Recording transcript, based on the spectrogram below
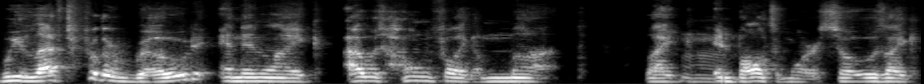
we left for the road and then like I was home for like a month, like Mhm. in Baltimore. So it was like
